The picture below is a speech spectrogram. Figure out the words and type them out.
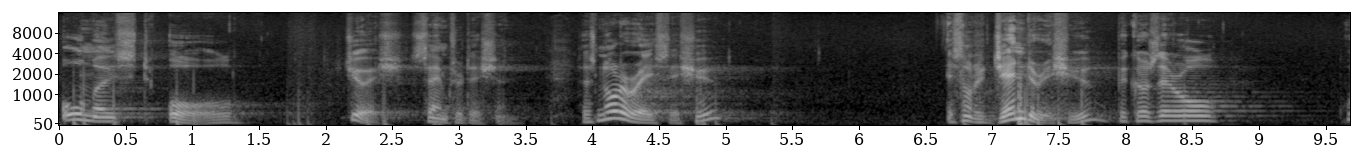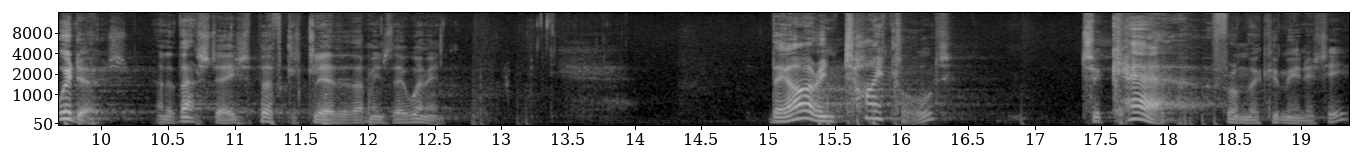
almost all Jewish, same tradition. It's not a race issue. It's not a gender issue because they're all widows. And at that stage, it's perfectly clear that that means they're women. They are entitled to care from the community.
